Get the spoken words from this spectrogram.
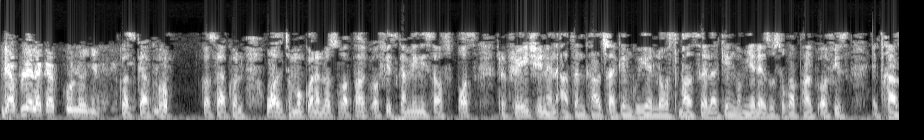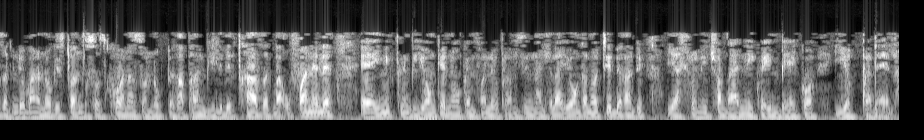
Ndiyabulela kakhulu nyana. nkosi kakhulu nkosi kakhulu walter mokwana lo suka park office kaminister of sports recreation and arts and culture ke nguye lo sibalisela ke ngomyalezo suka park office echaza ke into yobana noko izicwangciso zikhona zona ukubheka phambili bechaza ukuba ufanele um imicimbi yonke noko emfanele yobramzini ngandlela yonke. Nothi be kanti uyahlonitshwa nganikwe imbeko yokugqibela.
